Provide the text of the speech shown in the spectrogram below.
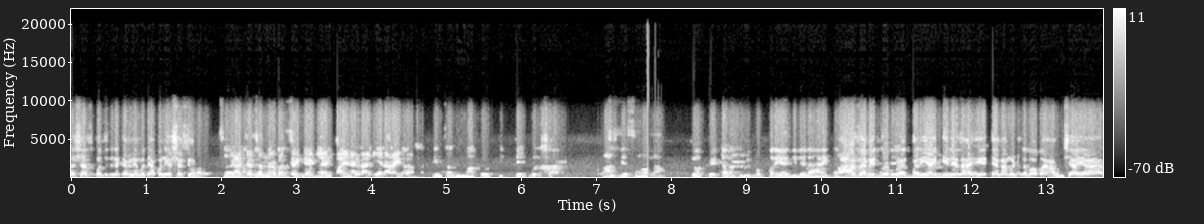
तशाच पद्धतीने करण्यामध्ये आपण यशस्वी होणार याच्या संदर्भात काही deadline पाळण्यात येणार आहे का? हत्तींचा धुमाकूळ कित्येक वर्ष आहे. पाच ते सहा लाख किंवा पेटाला तुम्ही तो पर्याय दिलेला आहे का? आज आम्ही तो प्र- पर्याय दिलेला आहे. त्यांना म्हटलं बाबा आमच्या या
